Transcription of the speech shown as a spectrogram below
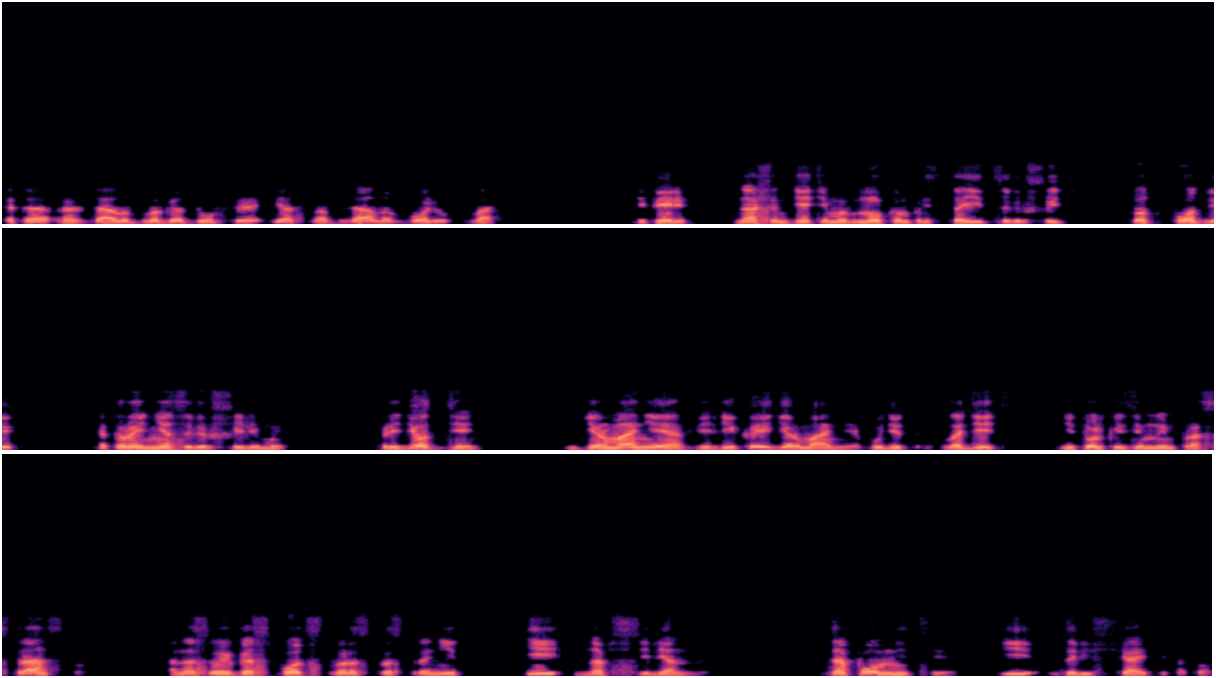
Это рождало благодушие и ослабляло волю власти. Теперь нашим детям и внукам предстоит совершить тот подвиг, который не совершили мы. Придет день, и Германия, Великая Германия, будет владеть не только земным пространством, она свое господство распространит и на Вселенную. Запомните и завещайте потом.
